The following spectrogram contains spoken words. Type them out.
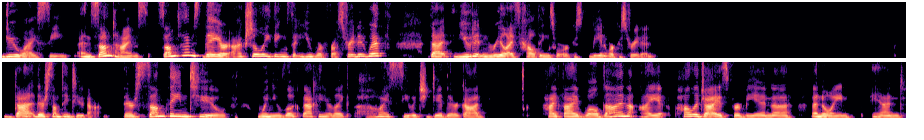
do I see? And sometimes, sometimes they are actually things that you were frustrated with that you didn't realize how things were being orchestrated. That there's something to that. There's something to when you look back and you're like, oh, I see what you did there, God. High five, well done. I apologize for being uh, annoying and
